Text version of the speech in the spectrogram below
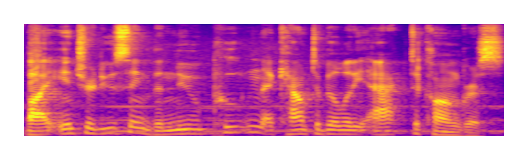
by introducing the new Putin Accountability Act to Congress.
